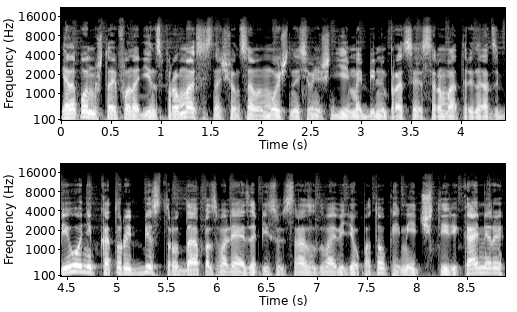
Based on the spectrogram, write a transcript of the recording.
Я напомню, что iPhone 11 Pro Max оснащен самым мощным на сегодняшний день мобильным процессором A13 Bionic, который без труда позволяет записывать сразу два видеопотока, имеет четыре камеры,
